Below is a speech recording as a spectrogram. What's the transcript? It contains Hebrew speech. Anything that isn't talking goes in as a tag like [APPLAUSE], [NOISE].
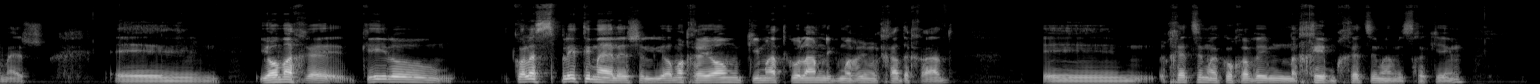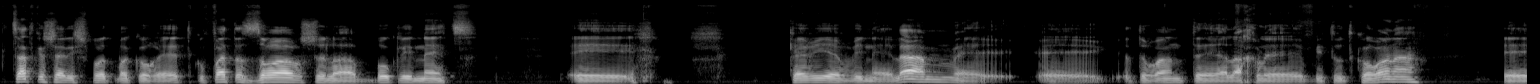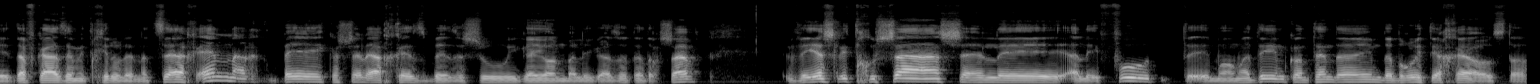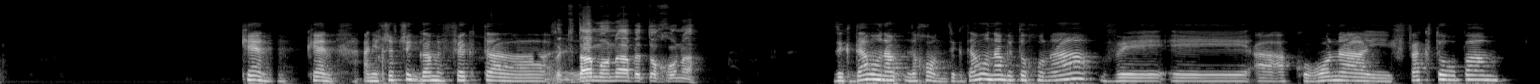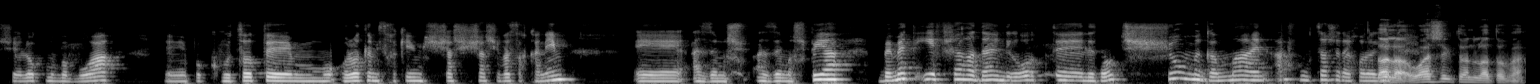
אה, יום אחרי, כאילו, כל הספליטים האלה של יום אחרי יום, כמעט כולם נגמרים אחד-אחד. אה, חצי מהכוכבים נחים חצי מהמשחקים. קצת קשה לשפוט מה קורה. תקופת הזוהר של הבוקלי נטס, אה, קרי ארווי נעלם, אה, אה, דורנט אה, הלך לבידוד קורונה, דווקא אז הם התחילו לנצח. אין הרבה, קשה להאחז באיזשהו היגיון בליגה הזאת עד עכשיו, ויש לי תחושה של אליפות, מועמדים, קונטנדרים, דברו איתי אחרי האולסטאר. כן, כן. אני חושבת שגם אפקט ה... זה קדם עונה בתוך עונה. זה קדם עונה, נכון, זה קדם עונה בתוך עונה, והקורונה היא פקטור פעם, שלא כמו בבועה. אה, פה קבוצות אה, עולות למשחקים עם שישה, שישה, שבעה שחקנים, אה, אז זה, מש, אז זה משפיע. באמת אי אפשר עדיין לראות, לזהות שום מגמה, אין אף קבוצה שאתה יכול להגיד. לא, לא, וושינגטון לא טובה.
